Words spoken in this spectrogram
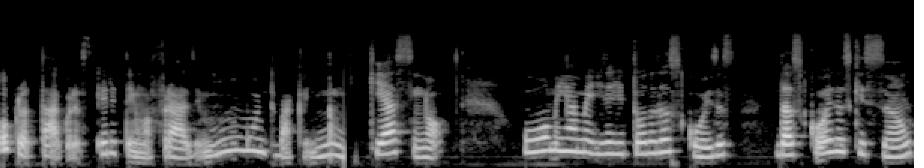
O Protágoras, ele tem uma frase muito bacaninha, que é assim, ó: O homem é a medida de todas as coisas, das coisas que são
